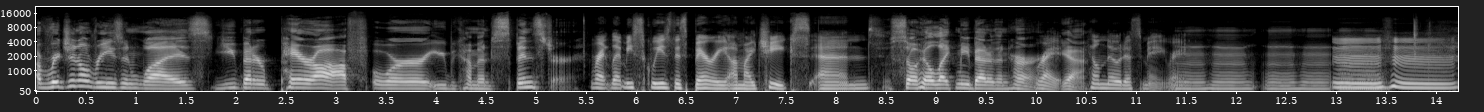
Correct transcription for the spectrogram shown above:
original reason was you better pair off or you become a spinster. Right, let me squeeze this berry on my cheeks and So he'll like me better than her. right. Yeah. He'll notice me, right? Mm-hmm. Mm-hmm. Mm-hmm.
